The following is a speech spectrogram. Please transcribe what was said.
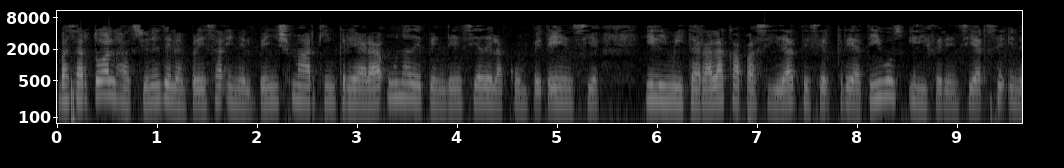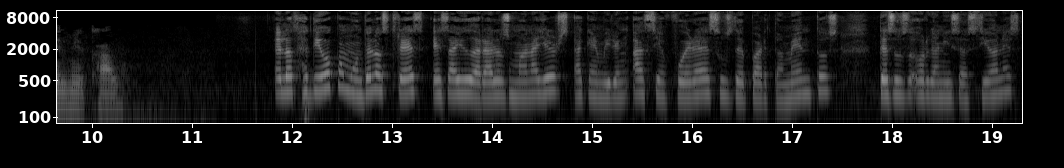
Basar todas las acciones de la empresa en el benchmarking creará una dependencia de la competencia y limitará la capacidad de ser creativos y diferenciarse en el mercado. El objetivo común de los tres es ayudar a los managers a que miren hacia afuera de sus departamentos, de sus organizaciones,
